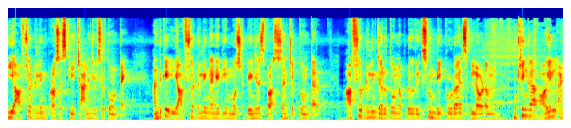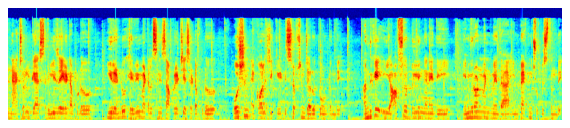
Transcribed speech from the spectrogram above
ఈ ఆఫ్షోర్ డ్రిల్లింగ్ ప్రాసెస్కి ఛాలెంజ్ విసురుతూ ఉంటాయి. అందుకే ఈ ఆఫ్షోర్ డ్రిల్లింగ్ అనేది మోస్ట్ డేంజరస్ ప్రాసెస్ అని చెప్తూ ఉంటారు. ఆఫ్షోర్ డ్రిల్లింగ్ జరుగుతూ ఉన్నప్పుడు రిగ్స్ నుండి క్రూడ్ ఆయిల్ స్పిల్ అవ్వడం ముఖ్యంగా oil and natural gas release అయ్యేటప్పుడు ఈ రెండు హెవీ మెటల్స్ని సపరేట్ చేసేటప్పుడు ఓషన్ ఎకాలజీకి డిస్ట్రప్షన్ జరుగుతూ ఉంటుంది. అందుకే ఈ ఆఫ్షోర్ డ్రిల్లింగ్ అనేది ఎన్విరాన్మెంట్ మీద ఇంపాక్ట్ని చూపిస్తుంది.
